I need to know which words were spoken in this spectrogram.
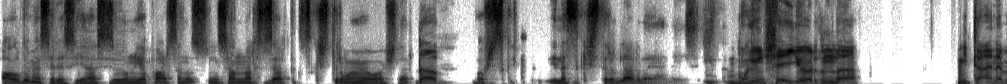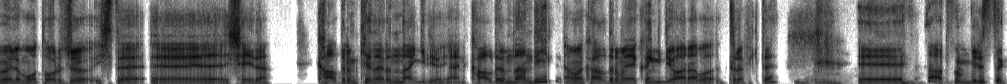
algı meselesi ya. Siz onu yaparsanız insanlar sizi artık sıkıştırmamaya başlar. Daha Hoş sıkış, yine sıkıştırırlar da yani. Neyse. bugün şey gördüm da bir tane böyle motorcu işte eee, şeyden kaldırım kenarından gidiyor. Yani kaldırımdan değil ama kaldırıma yakın gidiyor araba trafikte. Eee adam birisi de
